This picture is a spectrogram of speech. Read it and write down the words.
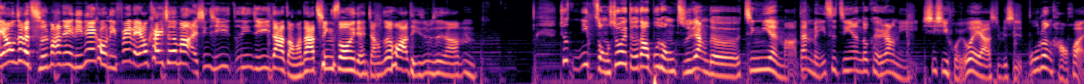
要用这个词吗？你你那口你非得要开车吗？哎，星期一星期一大早嘛，大家轻松一点讲这话题是不是呢？嗯，就你总是会得到不同质量的经验嘛，但每一次经验都可以让你细细回味啊，是不是？无论好坏，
